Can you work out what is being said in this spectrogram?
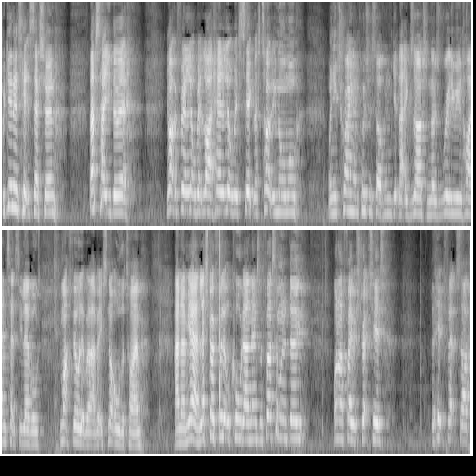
beginner's HIIT session. That's how you do it. You might be feeling a little bit lightheaded, a little bit sick. That's totally normal. When you train and push yourself and get that exertion, those really, really high intensity levels, you might feel a little bit like but it's not all the time. And um, yeah, let's go for a little cool down then. So first thing I'm gonna do, one of our favorite stretches, the hip flexor,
